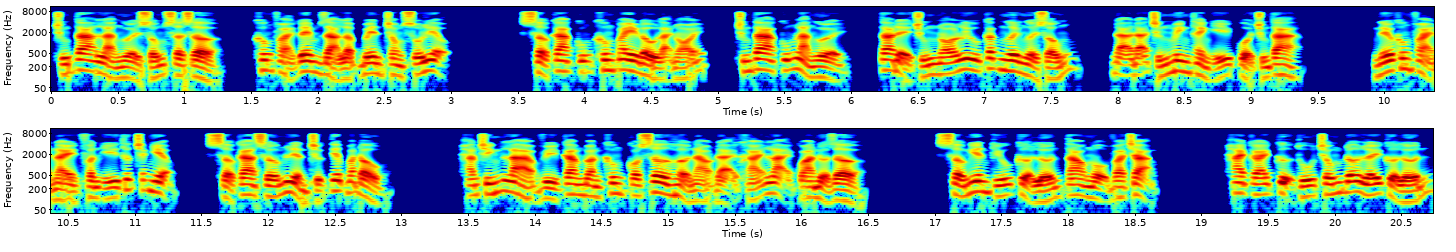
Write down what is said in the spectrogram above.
Chúng ta là người sống sờ sờ, không phải game giả lập bên trong số liệu. Sở ca cũng không quay đầu lại nói chúng ta cũng là người, ta để chúng nó lưu các ngươi người sống, đã đã chứng minh thành ý của chúng ta. Nếu không phải này phần ý thức trách nhiệm, sở ca sớm liền trực tiếp bắt đầu. Hắn chính là vì cam đoan không có sơ hở nào đại khái lại qua nửa giờ. Sở nghiên cứu cửa lớn tao nộ va chạm. Hai cái cự thú chống đỡ lấy cửa lớn,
